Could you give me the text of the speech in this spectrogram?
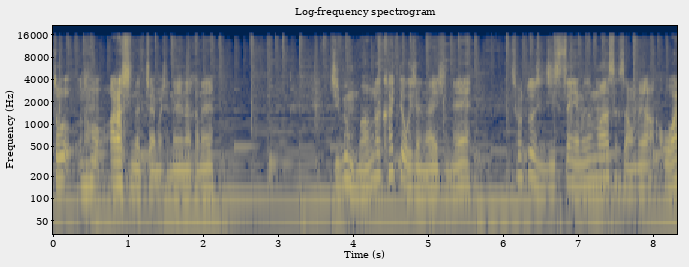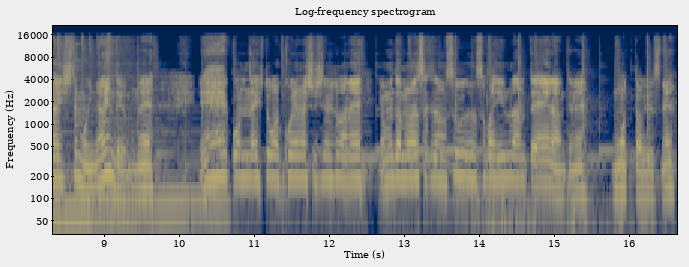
妬の嵐になっちゃいましたね、なんかね。自分漫画描いてるわけじゃないしね、その当時実際に山田正さんをね、お会いしてもいないんだけどもね、えー、こんな人が、小山出身の人がね、山田紫さんのすぐそばにいるなんて、なんてね、思ったわけですね。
